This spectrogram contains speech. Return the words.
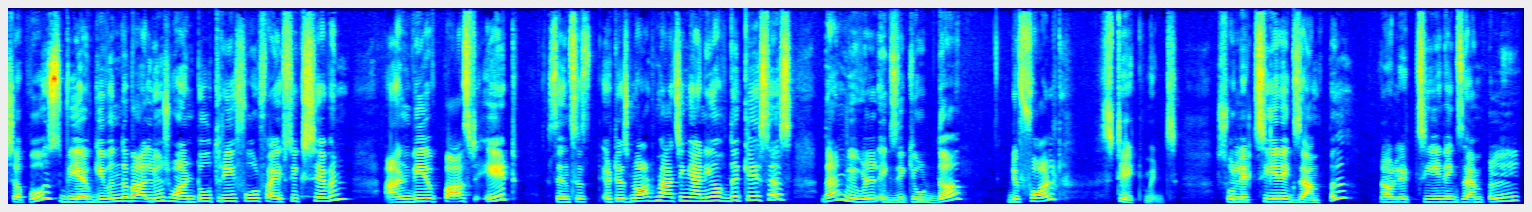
Suppose we have given the values 1, 2, 3, 4, 5, 6, 7 and we have passed 8 since it is not matching any of the cases then we will execute the default statements. So let's see an example. Now let's see an example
